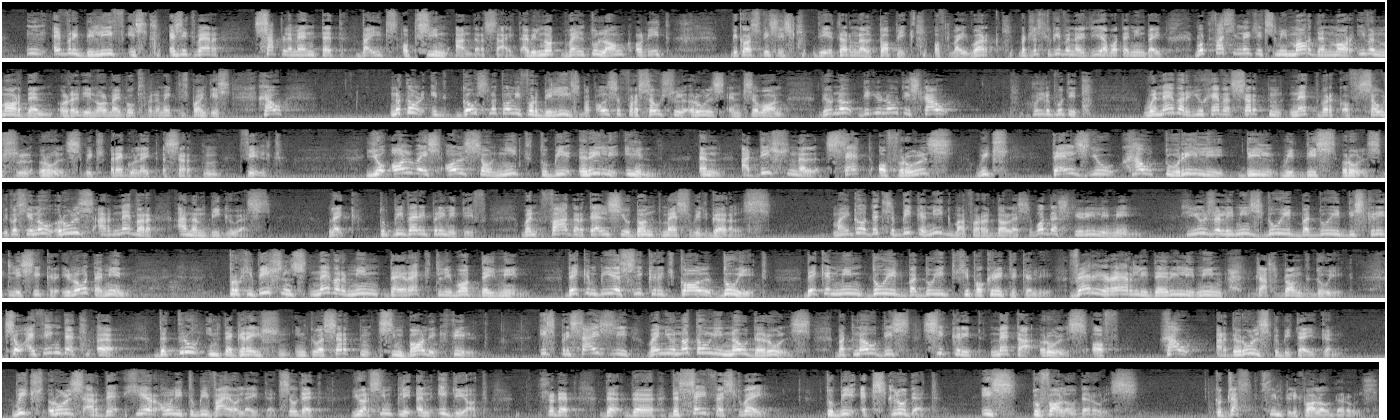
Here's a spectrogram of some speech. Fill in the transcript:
every belief is, as it were, supplemented by its obscene underside. I will not dwell too long on it because this is the eternal topic of my work, but just to give an idea what I mean by it. What fascinates me more than more, even more than already in all my books when I make this point, is how not only, it goes not only for beliefs, but also for social rules and so on. Do you know, did you notice how, how to put it, whenever you have a certain network of social rules which regulate a certain field, you always also need to be really in an additional set of rules which tells you how to really deal with these rules. Because you know, rules are never unambiguous. Like, to be very primitive, when father tells you don't mess with girls, my God, that's a big enigma for adolescents. What does he really mean? He usually means do it, but do it discreetly, secret. You know what I mean? Prohibitions never mean directly what they mean. They can be a secret call, do it. They can mean do it, but do it hypocritically. Very rarely they really mean just don't do it. So I think that uh, the true integration into a certain symbolic field is precisely when you not only know the rules, but know these secret meta rules of how are the rules to be taken, which rules are here only to be violated, so that you are simply an idiot, so that the, the, the safest way to be excluded is to follow the rules, to just simply follow the rules.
